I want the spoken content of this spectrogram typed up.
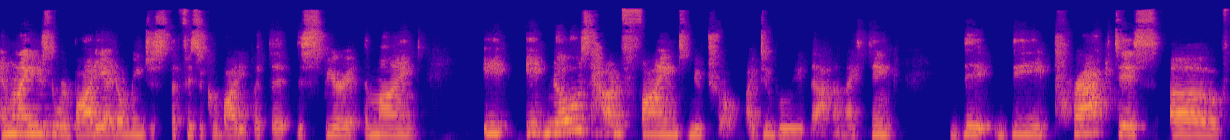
and when I use the word body, I don't mean just the physical body, but the, the spirit, the mind. It, it knows how to find neutral. I do believe that. And I think the, the practice of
